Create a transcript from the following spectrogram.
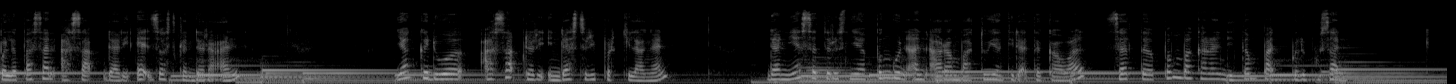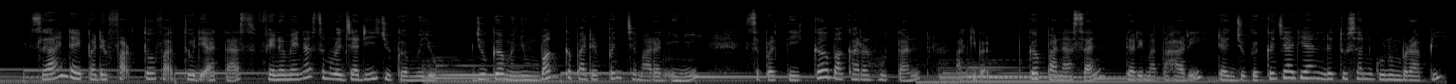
pelepasan asap dari egzos kenderaan. Yang kedua, asap dari industri perkilangan. Dan yang seterusnya, penggunaan arang batu yang tidak terkawal serta pembakaran di tempat pelepusan. Selain daripada faktor-faktor di atas, fenomena semula jadi juga juga menyumbang kepada pencemaran ini seperti kebakaran hutan akibat kepanasan dari matahari dan juga kejadian letusan gunung berapi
